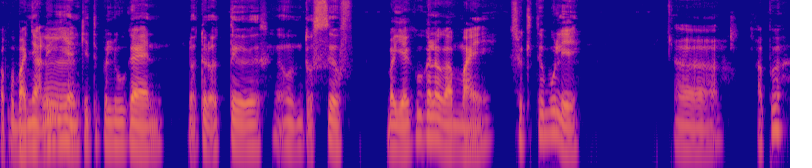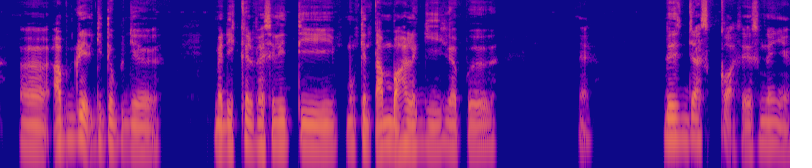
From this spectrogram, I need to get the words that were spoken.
Berapa banyak lagi Hmm. kan kita perlukan doktor-doktor untuk serve. Bagi aku kalau ramai, so kita boleh uh, apa uh, upgrade kita punya medical facility, mungkin tambah lagi ke apa. Yeah. Dia just cost je sebenarnya.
